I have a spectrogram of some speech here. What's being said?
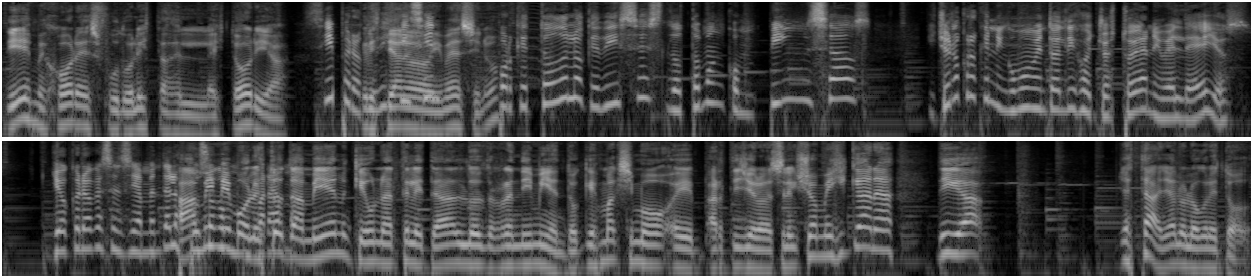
10 mejores futbolistas de la historia. Sí, pero Cristiano difícil, y Messi, ¿no? Porque todo lo que dices lo toman con pinzas. Y yo no creo que en ningún momento él dijo, yo estoy a nivel de ellos. Yo creo que sencillamente los A puso mí me como molestó también que un atleta de alto rendimiento, que es máximo eh, artillero de la selección mexicana, diga, ya está, ya lo logré todo.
